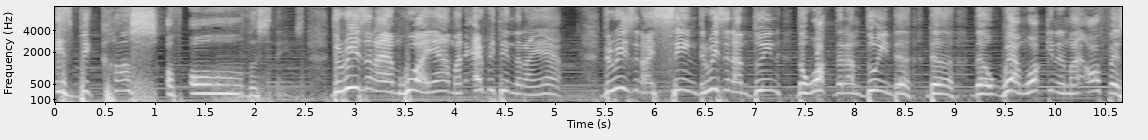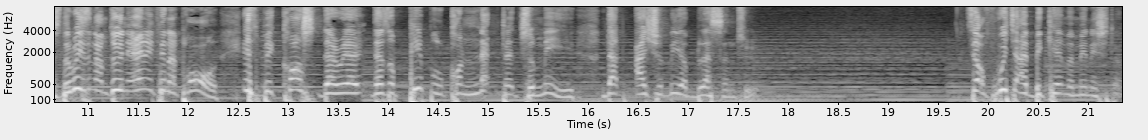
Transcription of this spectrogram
is because of all these things. The reason I am who I am and everything that I am. The reason I sing, the reason I'm doing the work that I'm doing, the the the way I'm working in my office, the reason I'm doing anything at all is because there are, there's a people connected to me that I should be a blessing to. See, of which I became a minister.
